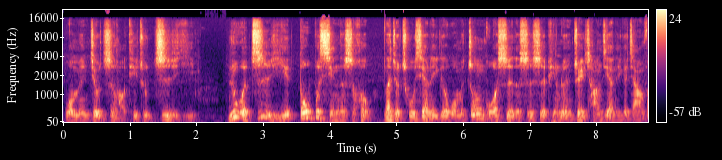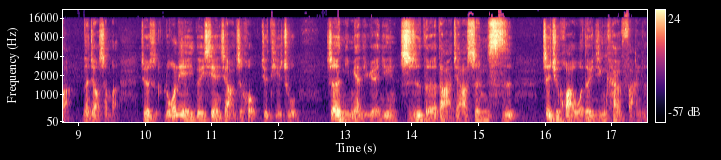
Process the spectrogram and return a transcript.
我们就只好提出质疑。如果质疑都不行的时候，那就出现了一个我们中国式的时事评论最常见的一个讲法，那叫什么？就是罗列一堆现象之后，就提出这里面的原因值得大家深思。这句话我都已经看烦了。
